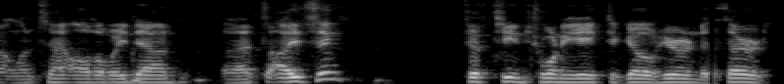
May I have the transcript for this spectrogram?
That one sent all the way down. That's icing. 15 28 to go here in the third.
